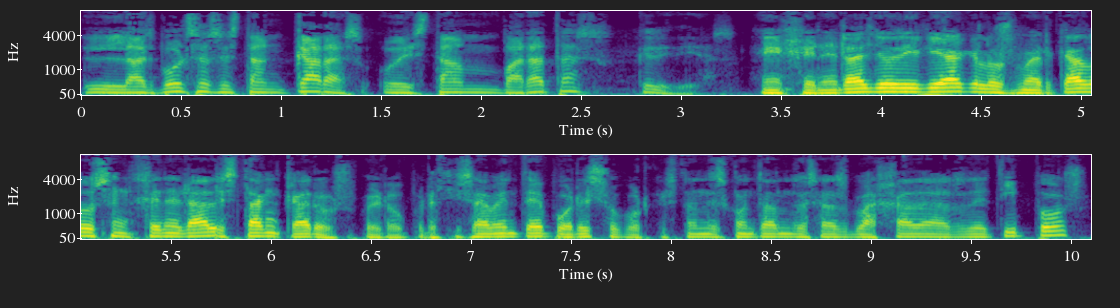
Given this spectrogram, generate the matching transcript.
¿Las bolsas están caras o están baratas? ¿Qué dirías? En general yo diría que los mercados en general están caros, pero precisamente por eso, porque están descontando esas bajadas de tipos,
